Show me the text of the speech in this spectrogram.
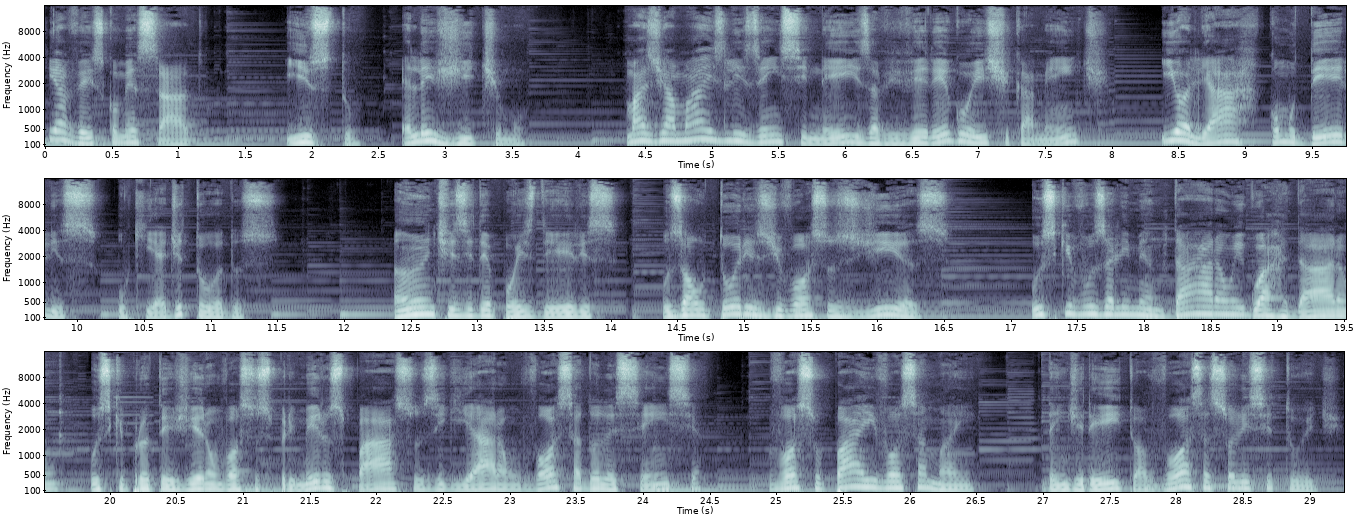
que haveis começado. Isto é legítimo, mas jamais lhes ensineis a viver egoisticamente e olhar como deles o que é de todos antes e depois deles, os autores de vossos dias, os que vos alimentaram e guardaram, os que protegeram vossos primeiros passos e guiaram vossa adolescência, vosso pai e vossa mãe, têm direito à vossa solicitude.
